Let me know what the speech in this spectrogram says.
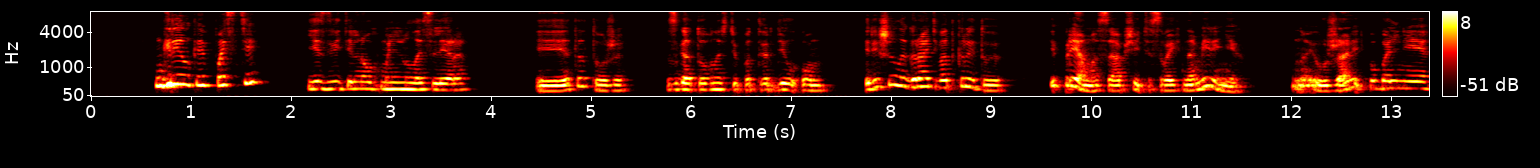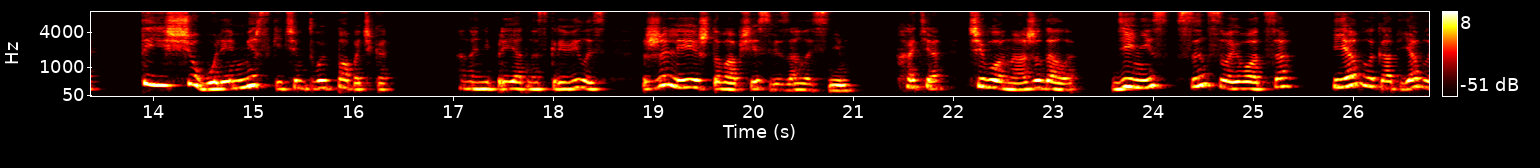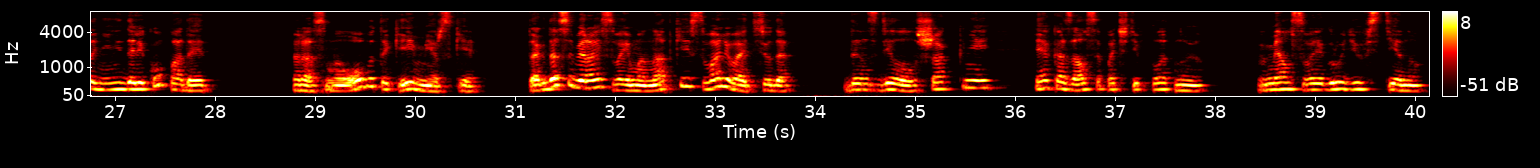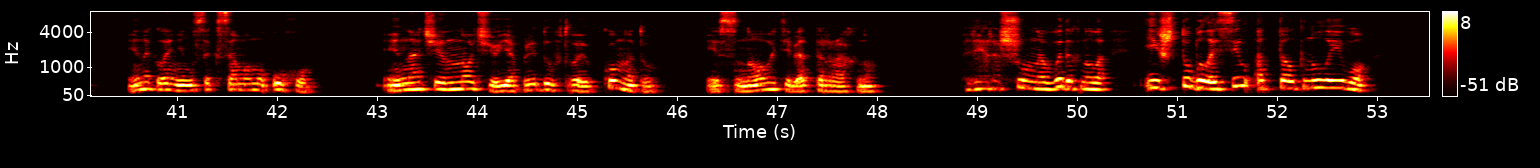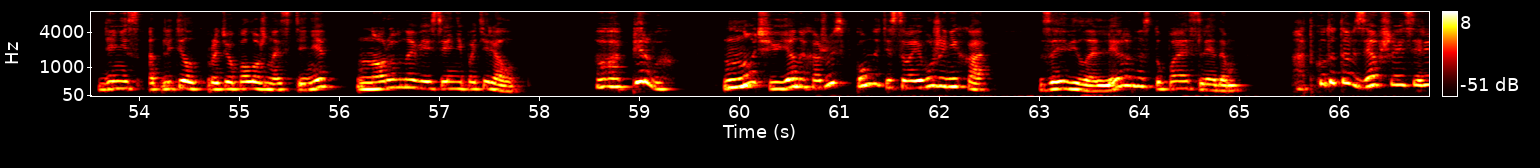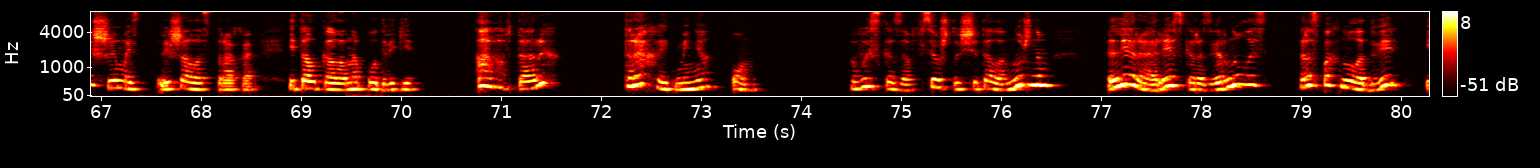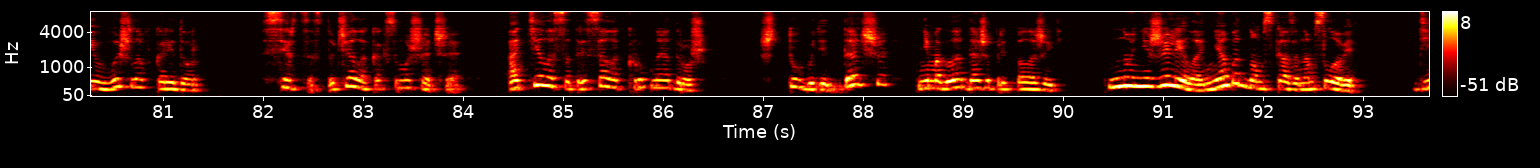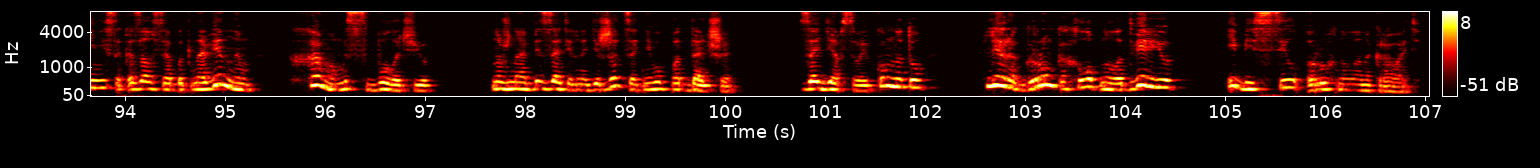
«Грелкой в пости?» — язвительно ухмыльнулась Лера. «И это тоже», с готовностью подтвердил он. Решил играть в открытую и прямо сообщить о своих намерениях, но и ужалить побольнее. «Ты еще более мерзкий, чем твой папочка!» Она неприятно скривилась, жалея, что вообще связалась с ним. Хотя, чего она ожидала? Денис, сын своего отца, яблоко от яблони недалеко падает. Раз мы оба такие мерзкие, тогда собирай свои манатки и сваливай отсюда. Дэн сделал шаг к ней и оказался почти вплотную. Вмял своей грудью в стену и наклонился к самому уху. «Иначе ночью я приду в твою комнату и снова тебя трахну». Лера шумно выдохнула и, что было сил, оттолкнула его. Денис отлетел к противоположной стене, но равновесие не потерял. «Во-первых, ночью я нахожусь в комнате своего жениха», — заявила Лера, наступая следом. Откуда-то взявшаяся решимость лишала страха и толкала на подвиги. А во-вторых, трахает меня он. Высказав все, что считала нужным, Лера резко развернулась, распахнула дверь и вышла в коридор. Сердце стучало, как сумасшедшее, а тело сотрясало крупная дрожь. Что будет дальше, не могла даже предположить. Но не жалела ни об одном сказанном слове. Денис оказался обыкновенным хамом и сволочью. Нужно обязательно держаться от него подальше. Зайдя в свою комнату, Лера громко хлопнула дверью и без сил рухнула на кровать.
